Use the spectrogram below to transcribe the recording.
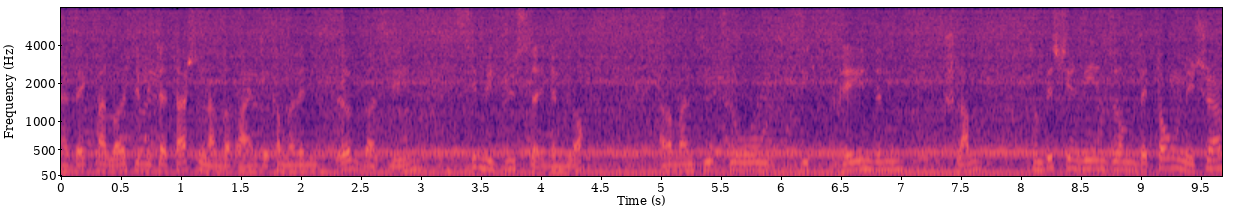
Herr Beckmann leuchtet mit der Taschenlampe rein, so kann man wenigstens irgendwas sehen. Ziemlich düster in dem Loch, aber man sieht so sich drehenden Schlamm, so ein bisschen wie in so einem Betonmischer.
